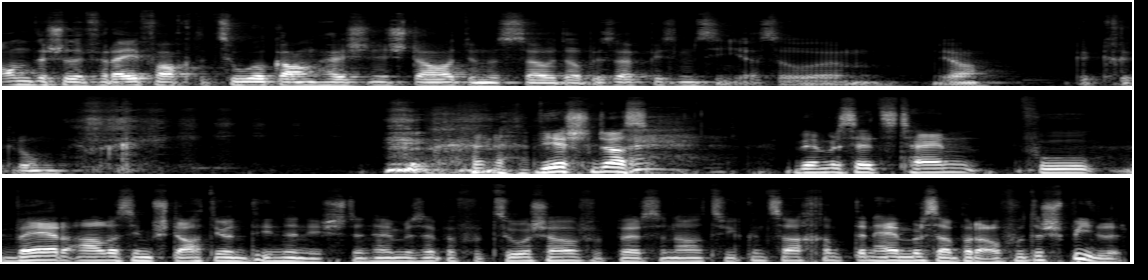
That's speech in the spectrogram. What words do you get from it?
anders oder vereinfachten Zugang hast in ein Stadion, das soll da bis etwas sein. Also, ähm, ja, gibt keinen Grund. Wie ist denn das, wenn wir es jetzt haben, von wer alles im Stadion drinnen ist? Dann haben wir es eben von Zuschauern, von Personal, Zeug und Sachen, dann haben wir es aber auch von den Spielern.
